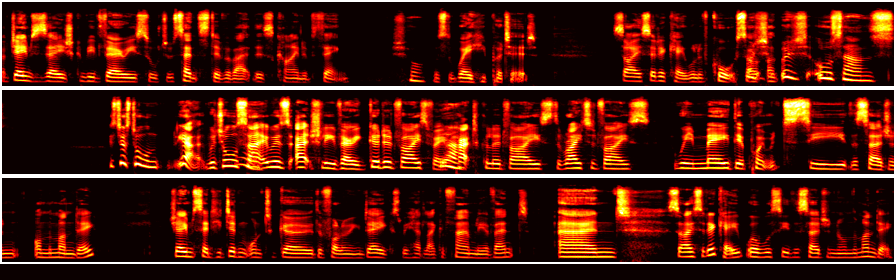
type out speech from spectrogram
of James's age can be very sort of sensitive about this kind of thing, Sure. was the way he put it. So I said, okay, well, of course. I'll- Which, I'll- which all sounds, it's just all, yeah, which all Yeah. it was actually very good advice, very Yeah. practical advice, the right advice. We made the appointment to see the surgeon on the Monday. James said he didn't want to go the following day because we had like a family event. And so I said, okay, well, we'll see the surgeon on the Monday.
